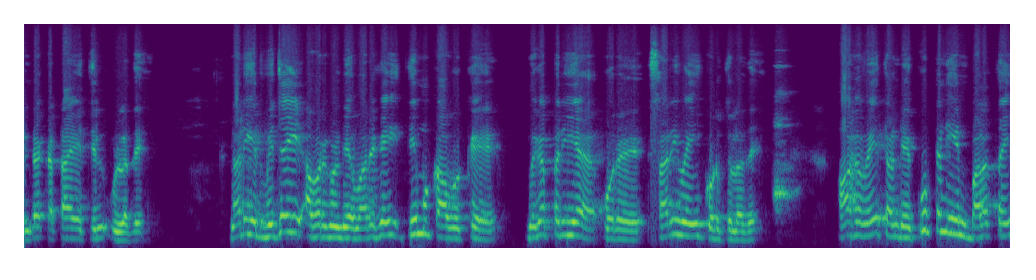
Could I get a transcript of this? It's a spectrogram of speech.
என்ற கட்டாயத்தில் உள்ளது. நடிகர் விஜய் அவர்களுடைய வருகை திமுகவுக்கு மிகப்பெரிய ஒரு சரிவை கொடுத்துள்ளது. ஆகவே தன்னுடைய கூட்டணியின் பலத்தை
